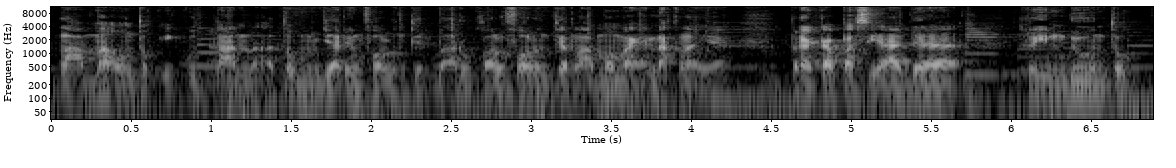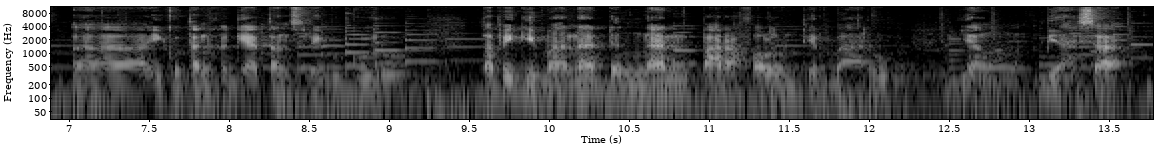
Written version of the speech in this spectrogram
lama untuk ikutan atau menjaring volunteer baru. Kalau volunteer lama mah enak lah ya. Mereka pasti ada rindu untuk eh, ikutan kegiatan seribu guru. Tapi gimana dengan para volunteer baru yang biasa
